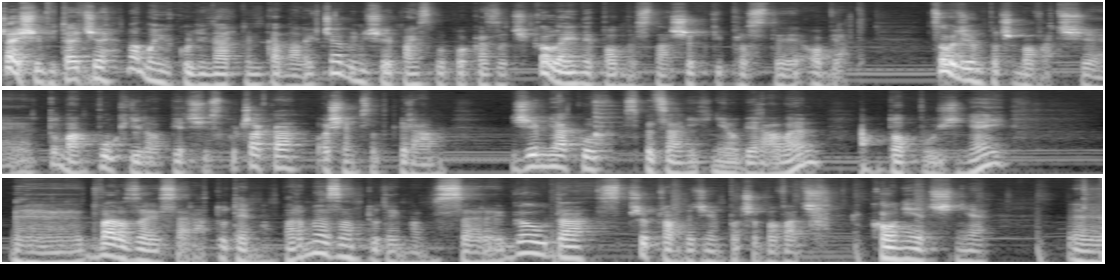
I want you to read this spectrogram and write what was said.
Cześć witajcie na moim kulinarnym kanale. Chciałbym dzisiaj Państwu pokazać kolejny pomysł na szybki, prosty obiad. Co będziemy potrzebować? E, Tu mam pół kilo piersi z kurczaka, 800 gram ziemniaków, specjalnie ich nie obierałem, to później. E, Dwa rodzaje sera. Tutaj mam parmezan, tutaj mam ser gouda. Z przypraw będziemy potrzebować koniecznie. E,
